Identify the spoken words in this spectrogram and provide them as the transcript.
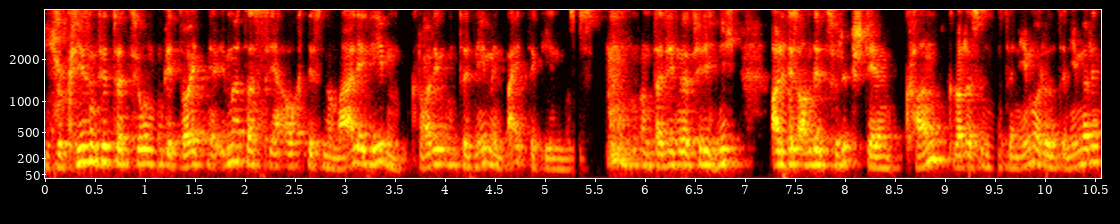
Ja. So Krisensituationen bedeuten ja immer, dass ja auch das normale Leben, gerade im Unternehmen, weitergehen muss. Und dass ich natürlich nicht alles andere zurückstellen kann, gerade als Unternehmer oder Unternehmerin,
